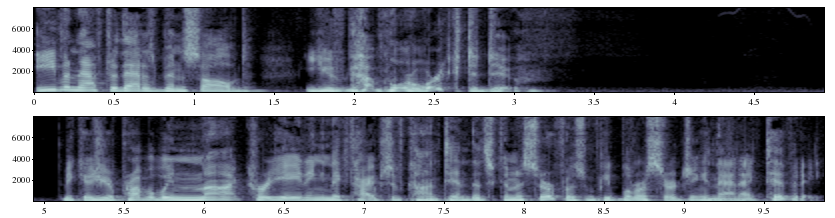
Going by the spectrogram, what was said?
even after that has been solved, you've got more work to do. Because you're probably not creating the types of content that's going to surface when people are searching in that activity.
